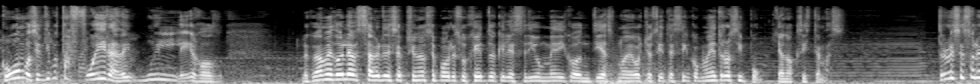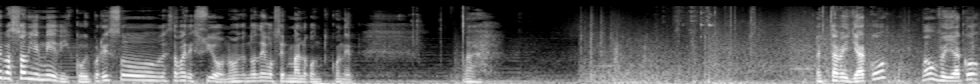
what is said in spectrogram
¿Cómo? Si el tipo está fuera, muy lejos. Lo que más me duele es saber decepcionado a ese pobre sujeto que le salió un médico en 10, 9, 8, 7, 5 metros y pum, ya no existe más. Tal vez eso le pasó a mi médico y por eso desapareció, no, no debo ser malo con, con él. Ah. Ahí está Bellaco. Vamos, Bellaco.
